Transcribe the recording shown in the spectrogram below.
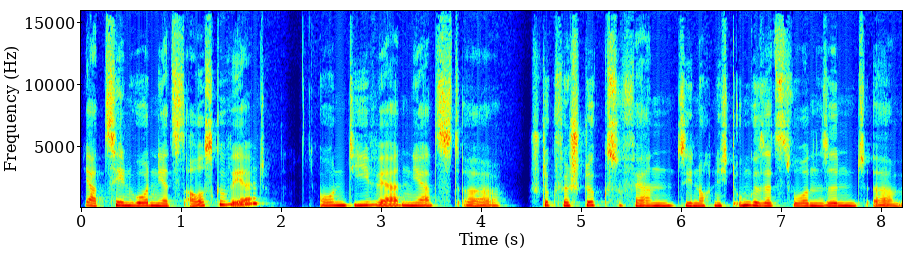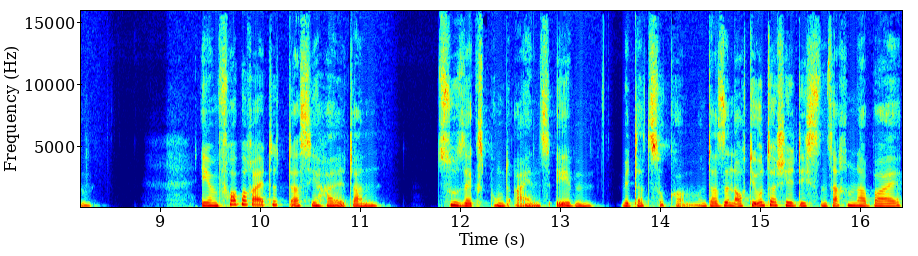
ja, zehn wurden jetzt ausgewählt und die werden jetzt äh, Stück für Stück, sofern sie noch nicht umgesetzt worden sind, ähm, eben vorbereitet, dass sie halt dann zu 6.1 eben mit dazukommen. Und da sind auch die unterschiedlichsten Sachen dabei.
